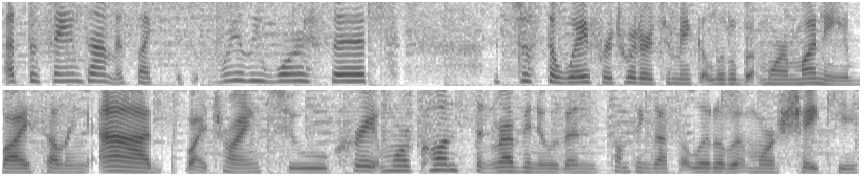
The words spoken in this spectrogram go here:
at the same time, it's like, is it really worth it? It's just a way for Twitter to make a little bit more money by selling ads, by trying to create more constant revenue than something that's a little bit more shaky.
